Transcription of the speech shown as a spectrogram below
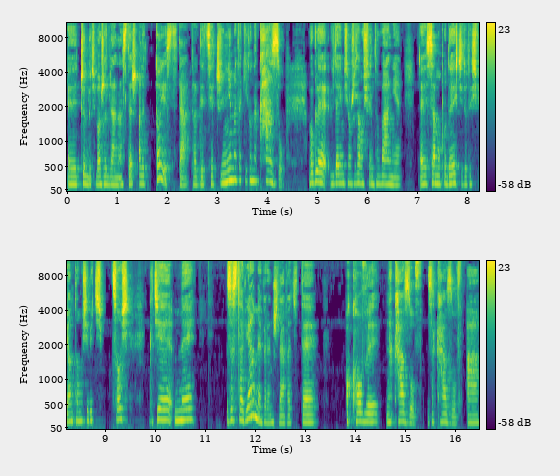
e, czy być może dla nas też, ale to jest ta tradycja, czyli nie ma takiego nakazu. W ogóle wydaje mi się, że samo świętowanie, e, samo podejście do tych świąt to musi być coś, gdzie my zostawiamy wręcz nawet te okowy nakazów, zakazów, a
